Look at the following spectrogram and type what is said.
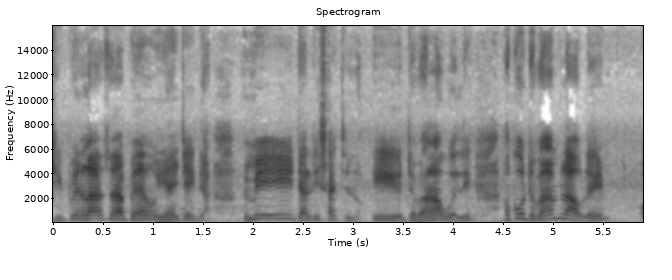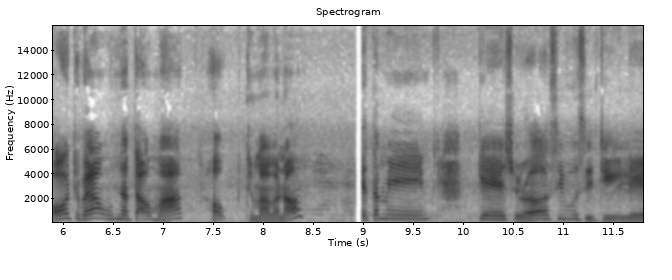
ဒီပင်လာစာပန်းကိုရိုင်းကြိတ်တာမမေဒါလေးစိုက်ကျင်လို့အေးတပန်းလောက်ဝယ်လေအခုတပန်းဘယ်လောက်လဲအော်တပန်းကို2000ပါဟုတ်ဒီမှာပါနော် ကဲတမင်ကဲဆိုတော့စီဖူစီတီလဲ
